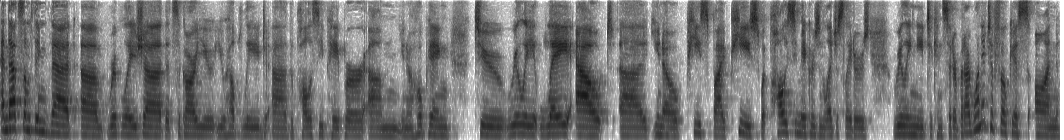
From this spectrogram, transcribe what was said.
And that's something that um, Ripple Asia, that Sagar, you you helped lead uh, the policy paper. Um, you know, hoping to really lay out, uh, you know, piece by piece what policymakers and legislators really need to consider. But I wanted to focus on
